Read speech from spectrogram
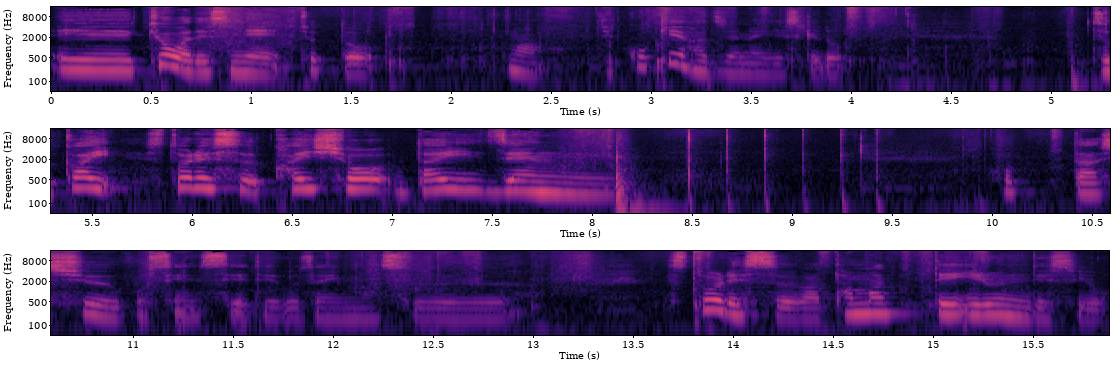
えー、今日はですねちょっとまあ自己啓発じゃないですけど図解ストレス解消大全堀田修吾先生でございます。ストレスが溜まっているんですよ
